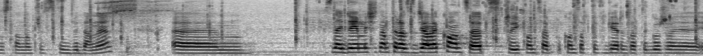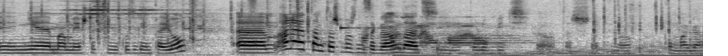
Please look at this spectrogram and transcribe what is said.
zostaną przez Steam wydane. Em, Znajdujemy się tam teraz w dziale Concepts, czyli koncept, konceptów gier, dlatego że e, nie mamy jeszcze filmiku z gameplayu. Ale tam też można zaglądać i polubić, to też na pewno pomaga.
